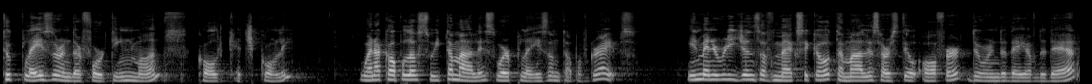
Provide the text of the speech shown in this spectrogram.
took place during their 14 months, called Quechcoli, when a couple of sweet tamales were placed on top of graves. In many regions of Mexico, tamales are still offered during the Day of the Dead,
